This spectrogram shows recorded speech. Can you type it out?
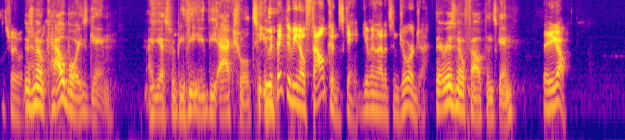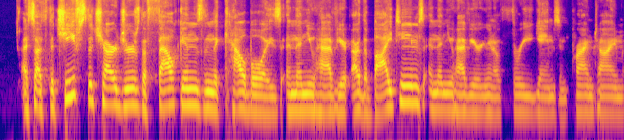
that's really what there's matters. no Cowboys game. I guess would be the the actual team. You would think there'd be no Falcons game, given that it's in Georgia. there is no Falcons game. There you go. I saw it's the Chiefs, the Chargers, the Falcons, and the Cowboys, and then you have your are the bye teams, and then you have your you know three games in prime time.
